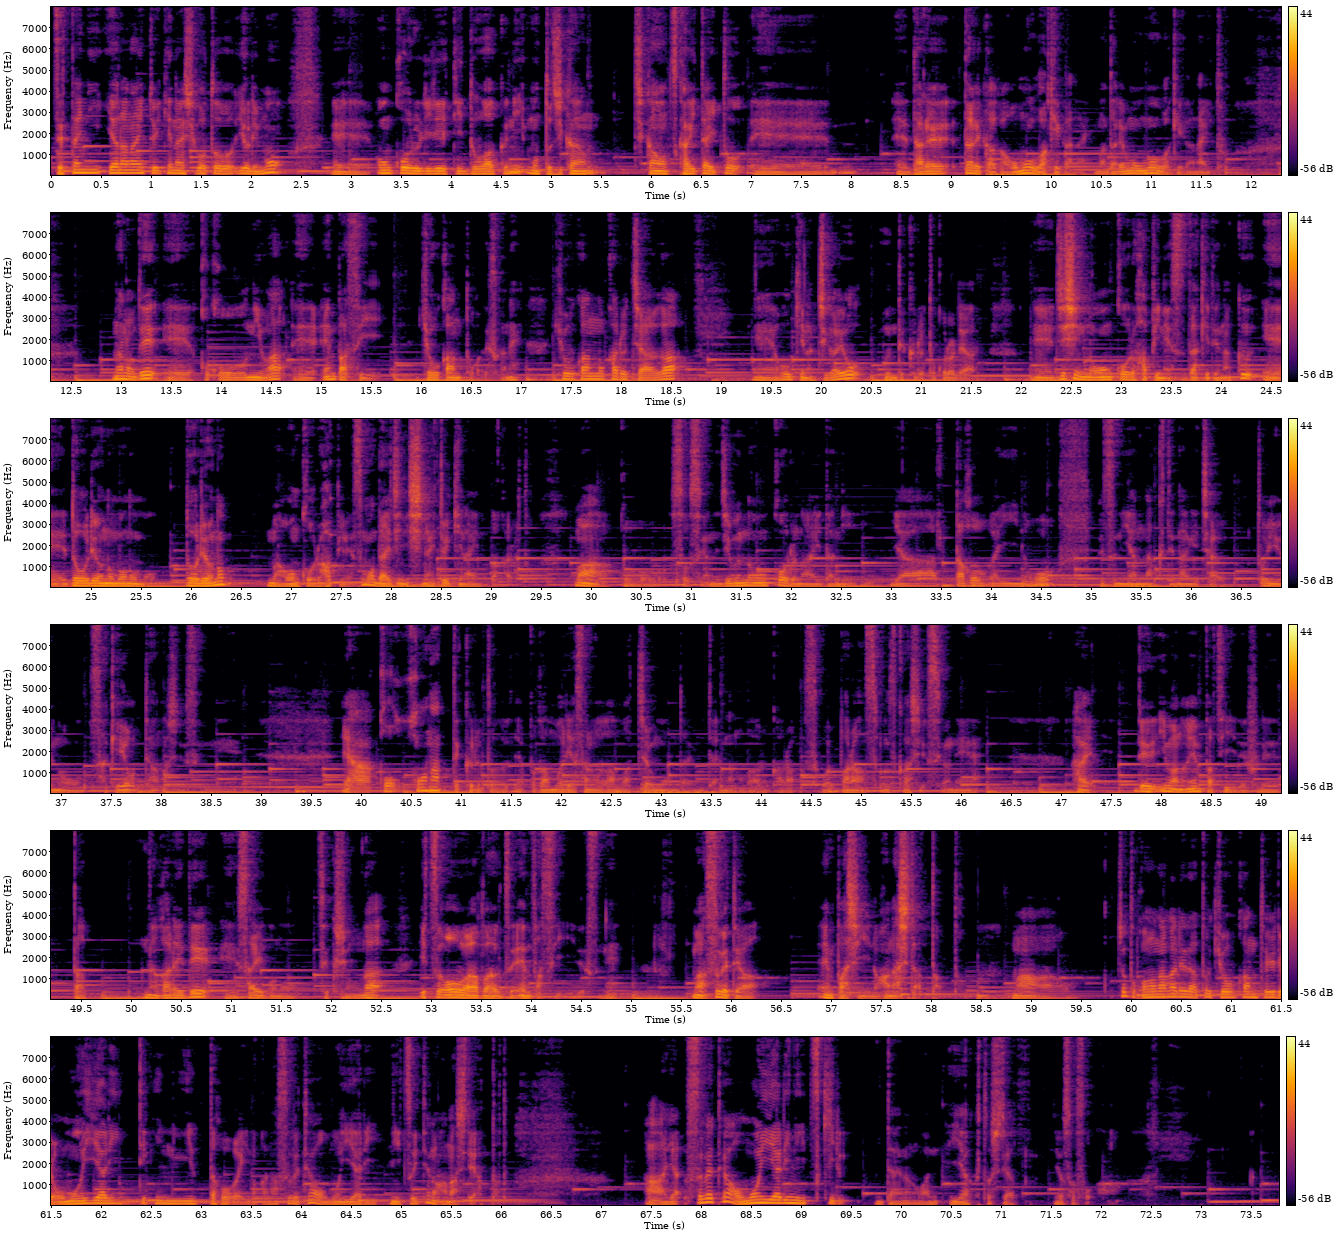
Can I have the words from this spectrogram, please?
絶対にやらないといけない仕事よりも、えー、 on-call related work にもっと時間、時間を使いたいと、えー、誰、誰かが思うわけがない。まあ誰も思うわけがないと。なので、えー、ここには、えー、エンパシー、共感とかですかね。共感のカルチャーが、えー、大きな違いを生んでくるところである。えー、自身のオンコールハピネスだけでなく、えー、同僚のものも、同僚の、まあ、オンコールハピネスも大事にしないといけないのだから。まあ、こう、そうですよね。自分のコールの間にやった方がいいのを別にやんなくて投げちゃうというのを避けようって話ですよね。いやー、こう、こうなってくると、やっぱ頑張り屋さんが頑張っちゃう問題みたいなのがあるから、すごいバランス難しいですよね。はい。で、今のエンパティで触れた流れで、えー、最後のセクションが It's all about empathy ですね。まあ全てはエンパシーの話だったと。まあ、ちょっとこの流れだと共感というより思いやり的に言った方がいいのかな。全ては思いやりについての話であったと。ああ、いや、全ては思いやりに尽きるみたいなのが意訳としては良さそうだ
